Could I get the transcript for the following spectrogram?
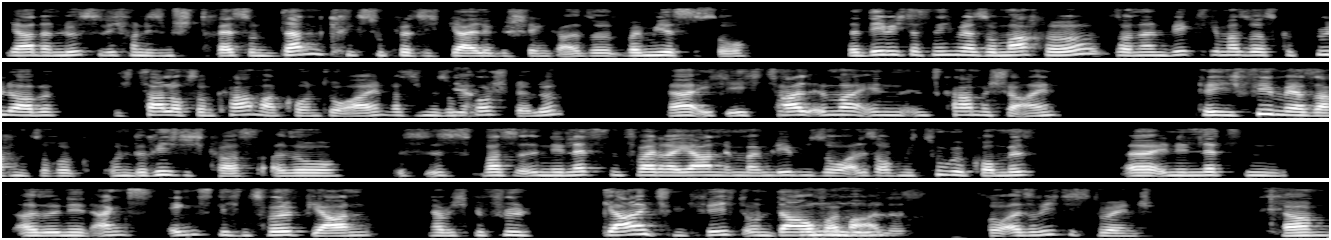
ja, dann löst du dich von diesem Stress und dann kriegst du plötzlich geile Geschenke. Also bei mir ist es so. Seitdem ich das nicht mehr so mache, sondern wirklich immer so das Gefühl habe, ich zahle auf so ein Karma-Konto ein, was ich mir so ja. vorstelle. Ja, ich, ich zahle immer in, ins Karmische ein, kriege ich viel mehr Sachen zurück und richtig krass. Also es ist, was in den letzten zwei, drei Jahren in meinem Leben so alles auf mich zugekommen ist, äh, in den letzten, also in den Angst, ängstlichen zwölf Jahren, habe ich gefühlt gar nichts gekriegt und da auf mhm. einmal alles. So, also richtig strange. Ja.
